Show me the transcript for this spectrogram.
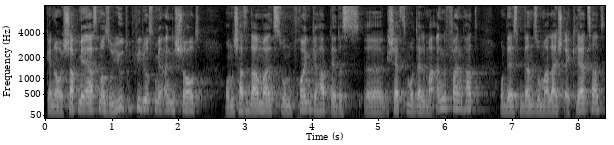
Genau, ich habe mir erstmal so YouTube-Videos mir angeschaut und ich hatte damals so einen Freund gehabt, der das äh, Geschäftsmodell mal angefangen hat und der es mir dann so mal leicht erklärt hat.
